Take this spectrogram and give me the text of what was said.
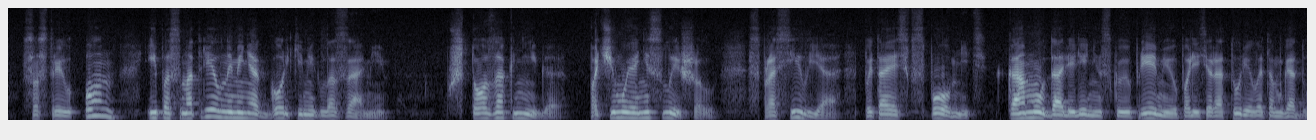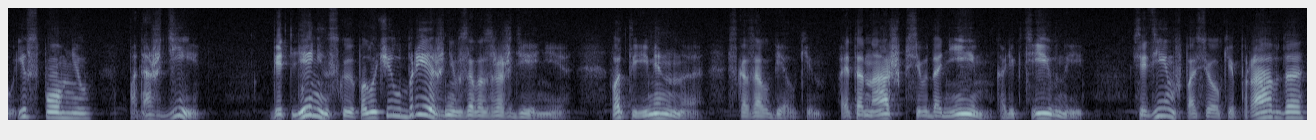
— сострил он и посмотрел на меня горькими глазами. «Что за книга? Почему я не слышал?» — спросил я, пытаясь вспомнить, кому дали Ленинскую премию по литературе в этом году, и вспомнил, подожди, ведь Ленинскую получил Брежнев за возрождение. «Вот именно», — сказал Белкин. «Это наш псевдоним, коллективный. Сидим в поселке Правда,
